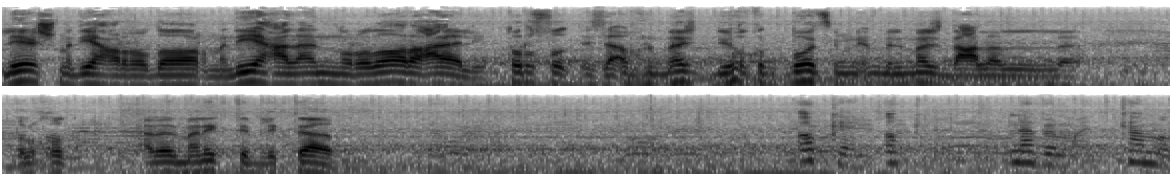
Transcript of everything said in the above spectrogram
ليش مديحة الرادار؟ مديحة لأنه رادار عالي. بترصد إذا ابو المجد يأخذ بوسه من أم المجد على ال- الخط قبل ما نكتب الكتاب. okay okay. never mind كمل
